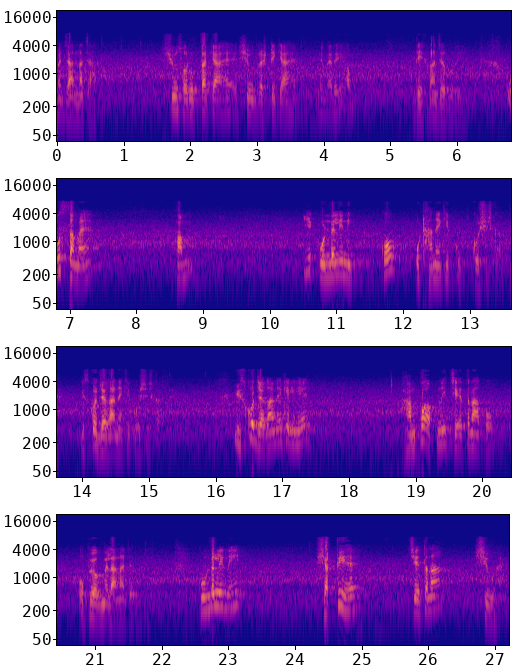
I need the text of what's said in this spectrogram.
मैं जानना चाहता हूँ। शिव स्वरूपता क्या है? शिव दृष्टि क्या है? ये मेरे अब देखना ज़रूरी है। उस समय हम ये कुंडली को उठाने की कोशिश करते हैं, इसको जगाने की कोशिश करते हैं। इसको जगाने के लिए हमको अपनी चेतना को उपयोग में लाना ज़रूरी है। कुंडलिनी शक्ति है, चेतना शिव है।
